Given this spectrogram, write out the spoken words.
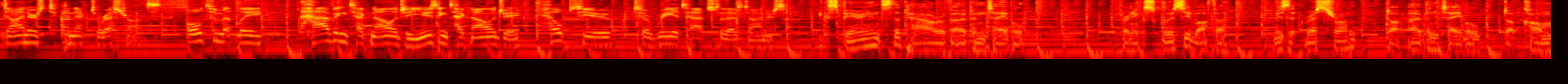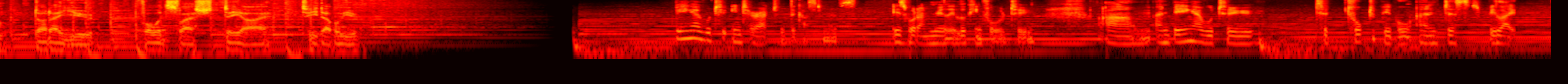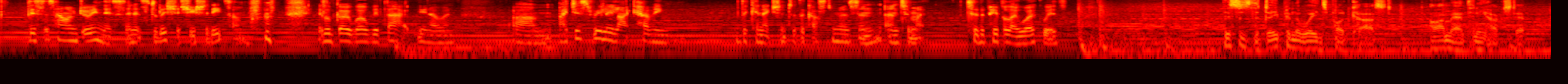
diners to connect to restaurants. Ultimately, having technology, using technology, helps you to reattach to those diners. Experience the power of OpenTable. For an exclusive offer, visit restaurant.opentable.com.au forward slash DITW. Being able to interact with the customers is what I'm really looking forward to. Um, and being able to to talk to people and just be like, this is how I'm doing this and it's delicious, you should eat some. It'll go well with that, you know, and um, I just really like having the connection to the customers and, and to my to the people I work with. This is the Deep in the Weeds podcast. I'm Anthony Huckstep.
